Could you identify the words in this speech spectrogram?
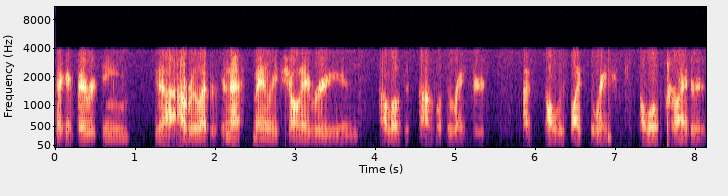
second favorite team you know, I really like, and that's mainly Sean Avery, and I love his time with the Rangers. I've always liked the Rangers. I love Kreider as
